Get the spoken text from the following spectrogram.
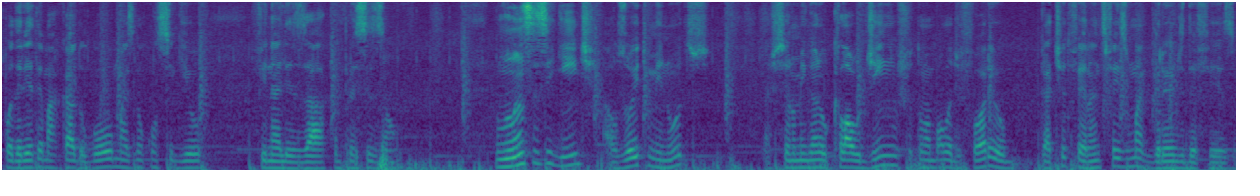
poderia ter marcado o gol, mas não conseguiu finalizar com precisão. No lance seguinte, aos 8 minutos, se eu não me engano, o Claudinho chutou uma bola de fora e o Gatito Fernandes fez uma grande defesa.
